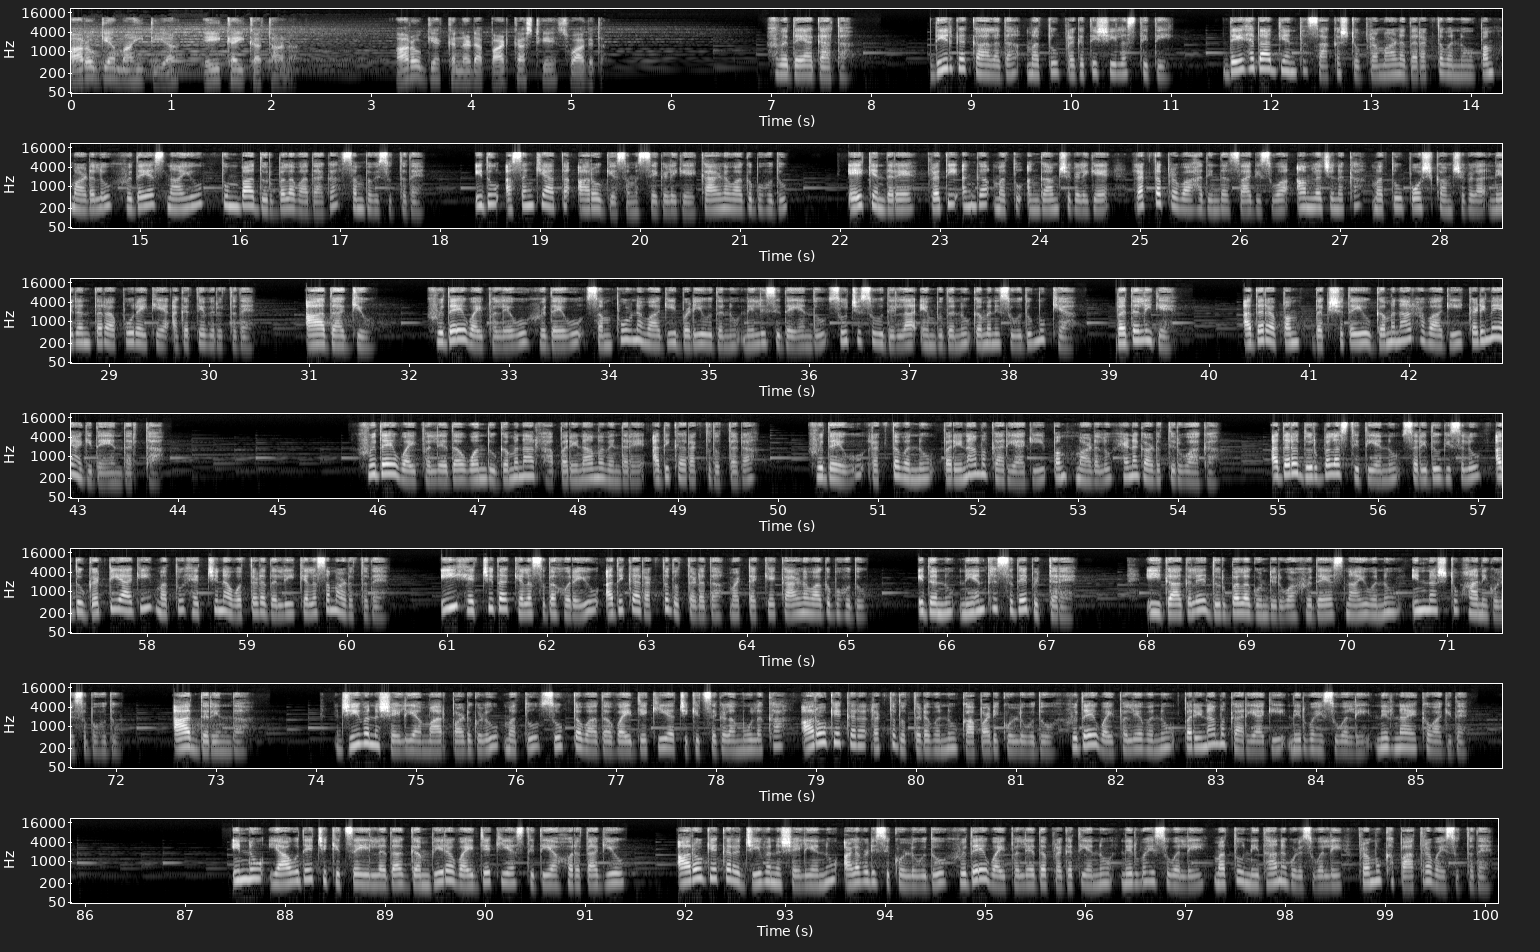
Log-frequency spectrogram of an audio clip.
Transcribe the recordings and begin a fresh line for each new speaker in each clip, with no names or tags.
ಆರೋಗ್ಯ ಮಾಹಿತಿಯ ಏಕೈಕ ತಾಣ. ಆರೋಗ್ಯ ಕನ್ನಡ ಪಾಡ್ಕಾಸ್ಟ್ಗೆ ಸ್ವಾಗತ.
ಹೃದಯಾಘಾತ, ದೀರ್ಘಕಾಲದ ಮತ್ತು ಪ್ರಗತಿಶೀಲ ಸ್ಥಿತಿ. ದೇಹದಾದ್ಯಂತ ಸಾಕಷ್ಟು ಪ್ರಮಾಣದ ರಕ್ತವನ್ನು ಪಂಪ್ ಮಾಡಲು ಹೃದಯ ಸ್ನಾಯು ತುಂಬಾ ದುರ್ಬಲವಾದಾಗ ಸಂಭವಿಸುತ್ತದೆ. ಇದು ಅಸಂಖ್ಯಾತ ಆರೋಗ್ಯ ಸಮಸ್ಯೆಗಳಿಗೆ ಕಾರಣವಾಗಬಹುದು. ಏಕೆಂದರೆ ಪ್ರತಿ ಅಂಗ ಮತ್ತು ಅಂಗಾಂಶಗಳಿಗೆ ರಕ್ತ ಪ್ರವಾಹದಿಂದ ಸಾಗಿಸುವ ಆಮ್ಲಜನಕ ಮತ್ತು ಪೋಷಕಾಂಶಗಳ ನಿರಂತರ ಪೂರೈಕೆಯ ಅಗತ್ಯವಿರುತ್ತದೆ. ಆದಾಗ್ಯೂ, ಹೃದಯ ವೈಫಲ್ಯವು ಹೃದಯವು ಸಂಪೂರ್ಣವಾಗಿ ಬಡಿಯುವುದನ್ನು ನಿಲ್ಲಿಸಿದೆ ಎಂದು ಸೂಚಿಸುವುದಿಲ್ಲ ಎಂಬುದನ್ನು ಗಮನಿಸುವುದು ಮುಖ್ಯ. ಬದಲಿಗೆ, ಅದರ ಪಂಪ್ ದಕ್ಷತೆಯು ಗಮನಾರ್ಹವಾಗಿ ಕಡಿಮೆಯಾಗಿದೆ ಎಂದರ್ಥ. ಹೃದಯ ವೈಫಲ್ಯದ ಒಂದು ಗಮನಾರ್ಹ ಪರಿಣಾಮವೆಂದರೆ ಅಧಿಕ ರಕ್ತದೊತ್ತಡ ಹೃದಯವು ರಕ್ತವನ್ನು ಪರಿಣಾಮಕಾರಿಯಾಗಿ ಪಂಪ್ ಮಾಡಲು ಹೆಣಗಾಡುತ್ತಿರುವಾಗ, ಅದರ ದುರ್ಬಲ ಸ್ಥಿತಿಯನ್ನು ಸರಿದೂಗಿಸಲು ಅದು ಗಟ್ಟಿಯಾಗಿ ಮತ್ತು ಹೆಚ್ಚಿನ ಒತ್ತಡದಲ್ಲಿ ಕೆಲಸ ಮಾಡುತ್ತದೆ. ಈ ಹೆಚ್ಚಿದ ಕೆಲಸದ ಹೊರೆಯು ಅಧಿಕ ರಕ್ತದೊತ್ತಡದ ಮಟ್ಟಕ್ಕೆ ಕಾರಣವಾಗಬಹುದು. ಇದನ್ನು ನಿಯಂತ್ರಿಸದೇ ಬಿಟ್ಟರೆ, ಈಗಾಗಲೇ ದುರ್ಬಲಗೊಂಡಿರುವ ಹೃದಯ ಸ್ನಾಯುವನ್ನು ಇನ್ನಷ್ಟು ಹಾನಿಗೊಳಿಸಬಹುದು. ಆದ್ದರಿಂದ ಜೀವನ ಶೈಲಿಯ ಮಾರ್ಪಾಡುಗಳು ಮತ್ತು ಸೂಕ್ತವಾದ ವೈದ್ಯಕೀಯ ಚಿಕಿತ್ಸೆಗಳ ಮೂಲಕ ಆರೋಗ್ಯಕರ ರಕ್ತದೊತ್ತಡವನ್ನು ಕಾಪಾಡಿಕೊಳ್ಳುವುದು ಹೃದಯ ವೈಫಲ್ಯವನ್ನು ಪರಿಣಾಮಕಾರಿಯಾಗಿ ನಿರ್ವಹಿಸುವಲ್ಲಿ ನಿರ್ಣಾಯಕವಾಗಿದೆ. ಇನ್ನು ಯಾವುದೇ ಚಿಕಿತ್ಸೆ ಇಲ್ಲದ ಗಂಭೀರ ವೈದ್ಯಕೀಯ ಸ್ಥಿತಿಯ ಹೊರತಾಗಿಯೂ ಆರೋಗ್ಯಕರ ಜೀವನ ಶೈಲಿಯನ್ನು ಅಳವಡಿಸಿಕೊಳ್ಳುವುದು ಹೃದಯ ವೈಫಲ್ಯದ ಪ್ರಗತಿಯನ್ನು ನಿರ್ವಹಿಸುವಲ್ಲಿ ಮತ್ತು ನಿಧಾನಗೊಳಿಸುವಲ್ಲಿ ಪ್ರಮುಖ ಪಾತ್ರ ವಹಿಸುತ್ತದೆ.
